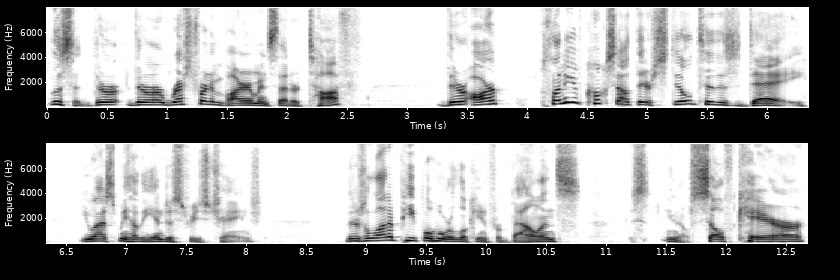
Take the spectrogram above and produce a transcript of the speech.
listen, there there are restaurant environments that are tough. There are plenty of cooks out there still to this day. You asked me how the industry's changed. There's a lot of people who are looking for balance, you know, self care,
